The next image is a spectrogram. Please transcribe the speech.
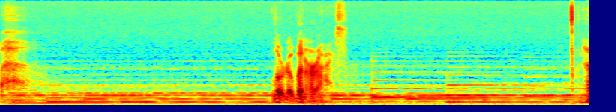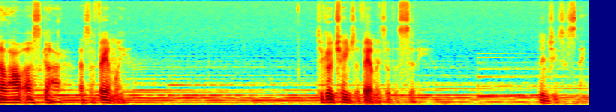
Lord, open our eyes. And allow us, God, as a family, to go change the families of the city. In Jesus' name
